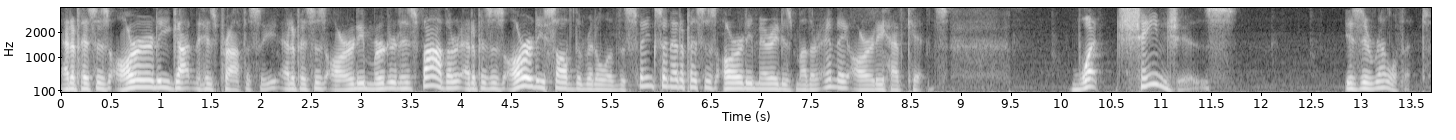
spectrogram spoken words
Oedipus has already gotten his prophecy. Oedipus has already murdered his father. Oedipus has already solved the riddle of the Sphinx. And Oedipus has already married his mother, and they already have kids. What changes is irrelevant.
